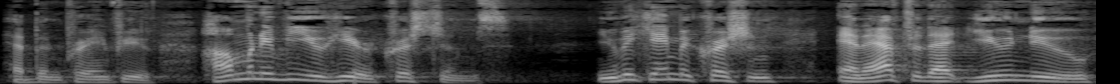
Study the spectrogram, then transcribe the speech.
have been praying for you. How many of you here, Christians, you became a Christian, and after that, you knew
